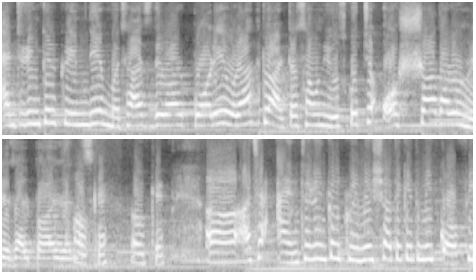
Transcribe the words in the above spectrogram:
অ্যান্টিরিঙ্কেল ক্রিম দিয়ে মাসাজ দেওয়ার পরে ওরা একটু আল্ট্রাসাউন্ড ইউজ করছে, অসাধারণ রেজাল্ট পাওয়া যাচ্ছে। ওকে ওকে আচ্ছা অ্যান্টিরিঙ্কেল ক্রিমের সাথে কি তুমি কফি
